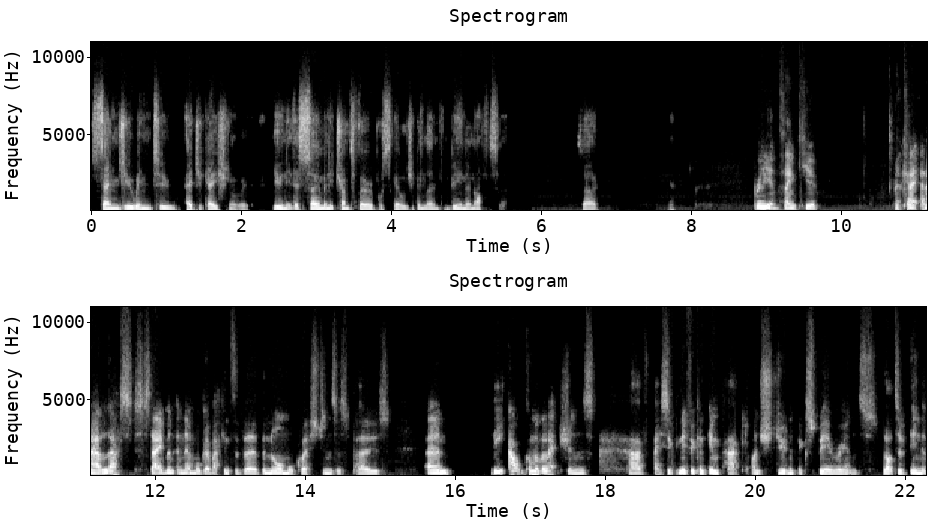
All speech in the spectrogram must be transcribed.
send you into educational uni. There's so many transferable skills you can learn from being an officer. So, yeah. brilliant. Thank you. Okay, and our last statement, and then we'll go back into the, the normal questions, I suppose. Um, the outcome of elections have a significant impact on student experience. Lots of in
